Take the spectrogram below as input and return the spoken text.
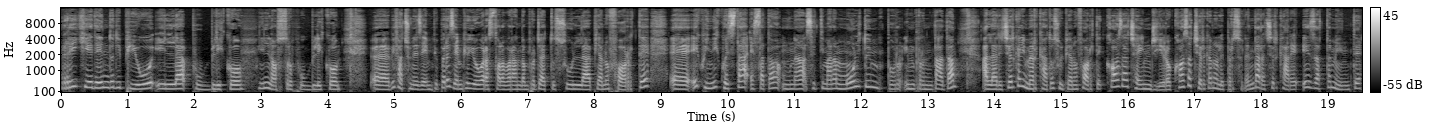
richiedendo di più il pubblico, il nostro pubblico. Eh, vi faccio un esempio, per esempio io ora sto lavorando a un progetto sul pianoforte eh, e quindi questa è stata una settimana molto impor- improntata alla ricerca di mercato sul pianoforte, cosa c'è in giro, cosa cercano le persone, andare a cercare esattamente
